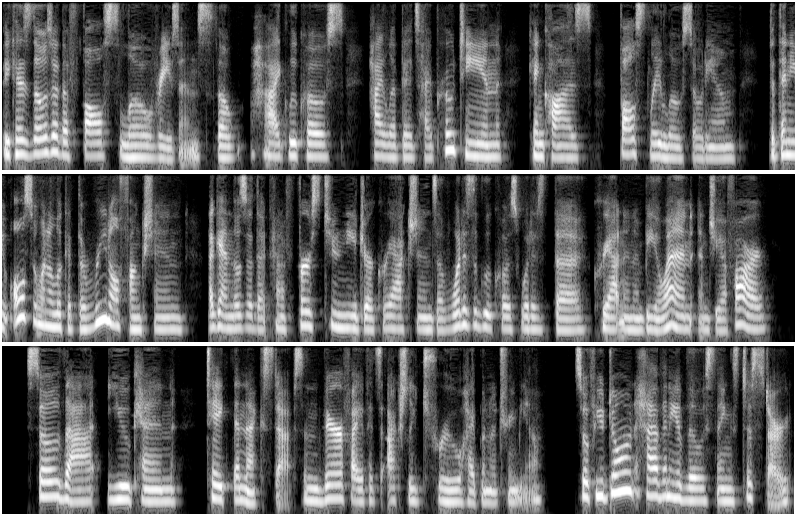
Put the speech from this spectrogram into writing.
Because those are the false low reasons. So, high glucose, high lipids, high protein can cause falsely low sodium. But then you also want to look at the renal function. Again, those are the kind of first two knee jerk reactions of what is the glucose, what is the creatinine and BUN and GFR, so that you can take the next steps and verify if it's actually true hyponatremia. So if you don't have any of those things to start,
